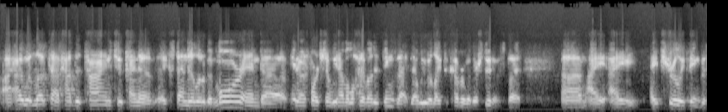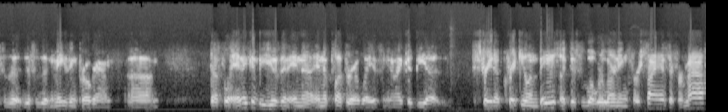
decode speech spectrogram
I, I, would love to have had the time to kind of extend it a little bit more. And, uh, you know, unfortunately, we have a lot of other things that, that we would like to cover with our students. But um, I, I, I truly think this is a, this is an amazing program. Um, definitely, and it can be used in in a, in a plethora of ways. You know, it could be a straight up curriculum based, like this is what we're learning for science or for math.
